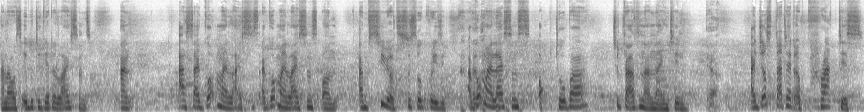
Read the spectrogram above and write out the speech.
and I was able to get a license. And as I got my license, I got my license on. I'm serious. This is so crazy. I got my license October 2019. Yeah. I just started a practice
